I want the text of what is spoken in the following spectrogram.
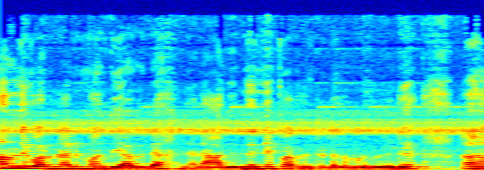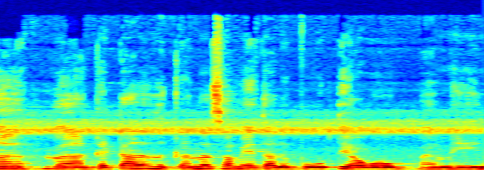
നന്ദി പറഞ്ഞാലും മതിയാവില്ല. ഞാൻ ആദ്യം തന്നെ പറഞ്ഞിട്ടുണ്ട് നമ്മൾ വീട് കെട്ടാതെ നിൽക്കുന്ന സമയത്ത് അത് പൂർത്തിയാവും. മെയിൻ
